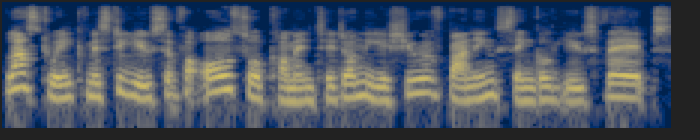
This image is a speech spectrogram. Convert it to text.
Last week, Mr. Yousaf also commented on the issue of banning single use vapes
